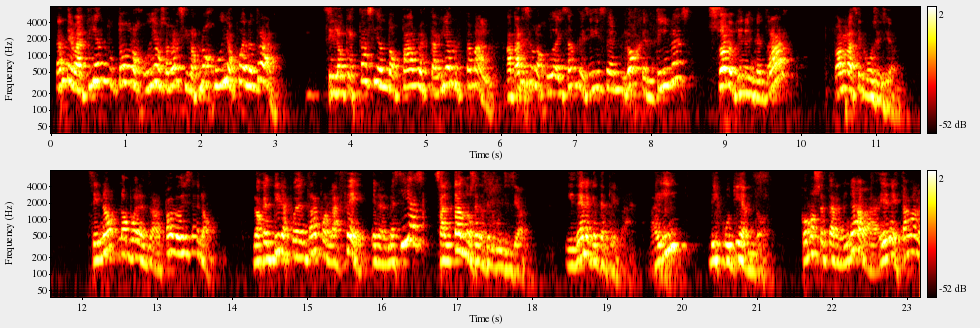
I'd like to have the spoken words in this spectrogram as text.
Están debatiendo todos los judíos a ver si los no judíos pueden entrar. Si lo que está haciendo Pablo está bien o está mal. Aparecen los judaizantes y dicen, los gentiles solo tienen que entrar por la circuncisión. Si no, no pueden entrar. Pablo dice no. Los gentiles pueden entrar por la fe en el Mesías saltándose la circuncisión. Y dele que te pega. Ahí discutiendo. ¿Cómo se terminaba? Estaban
